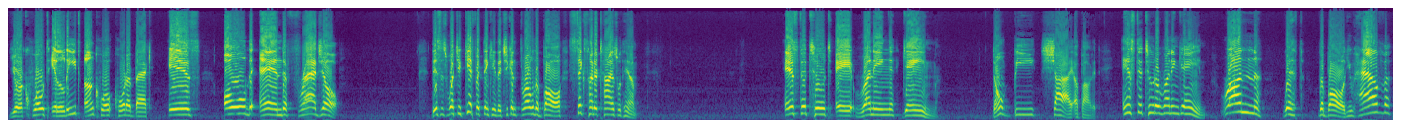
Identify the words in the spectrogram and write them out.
Your quote elite unquote quarterback is old and fragile. This is what you get for thinking that you can throw the ball 600 times with him. Institute a running game. Don't be shy about it. Institute a running game. Run with the ball. You have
